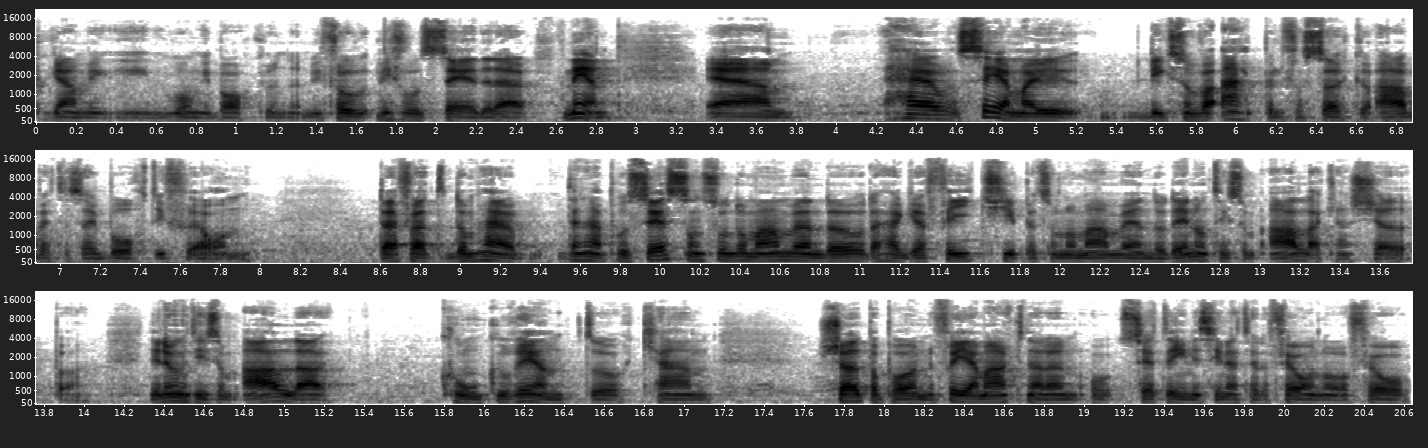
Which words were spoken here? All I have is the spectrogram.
program igång i bakgrunden. Vi får, vi får se det där. Men eh, här ser man ju liksom vad Apple försöker arbeta sig bort ifrån. Därför att de här, den här processorn som de använder och det här grafikchippet som de använder, det är någonting som alla kan köpa. Det är någonting som alla konkurrenter kan köpa på den fria marknaden och sätta in i sina telefoner och få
